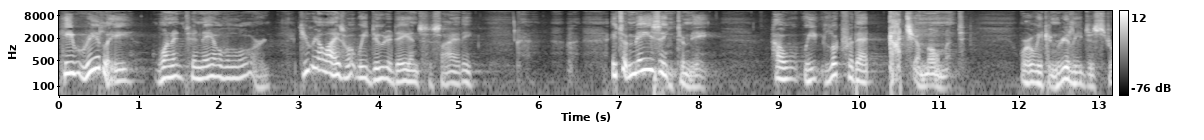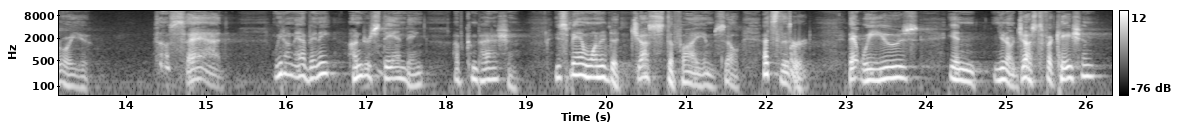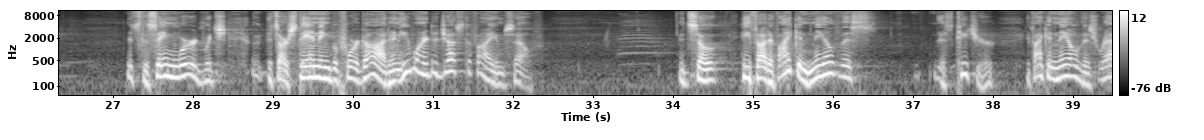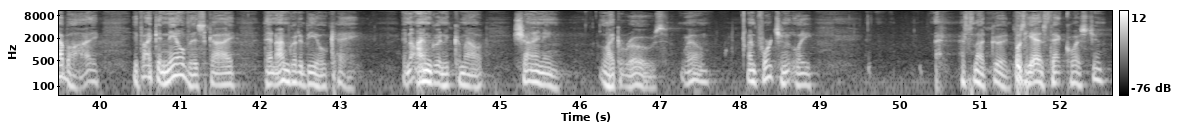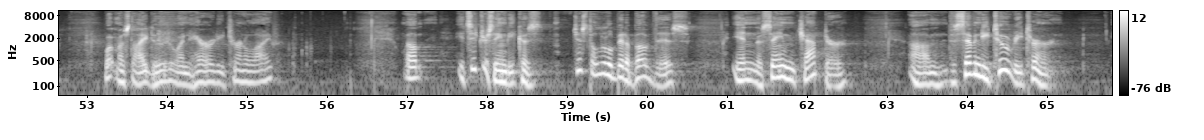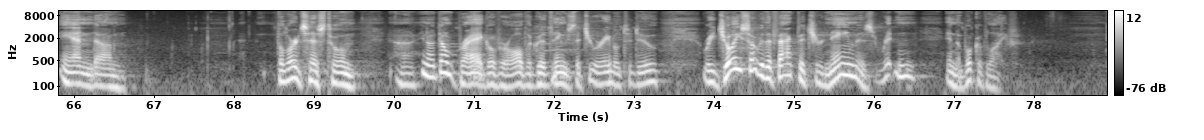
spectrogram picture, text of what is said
He really wanted to nail the Lord. Do you realize what we do today in society? It's amazing to me how we look for that gotcha moment where we can really destroy you. So sad. We don't have any understanding of compassion. This man wanted to justify himself. That's the word that we use in, you know, justification. It's the same word which it's our standing before God, and he wanted to justify himself. And so he thought, if I can nail this, this teacher, if I can nail this rabbi, if I can nail this guy, then I'm going to be okay. And I'm going to come out shining like a rose. Well, unfortunately, that's not good. Suppose he asked that question What must I do to inherit eternal life? Well, it's interesting because just a little bit above this, in the same chapter, um, the 72 return. And um, the Lord says to him, uh, You know, don't brag over all the good things that you were able to do. Rejoice over the fact that your name is written in the book of life.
